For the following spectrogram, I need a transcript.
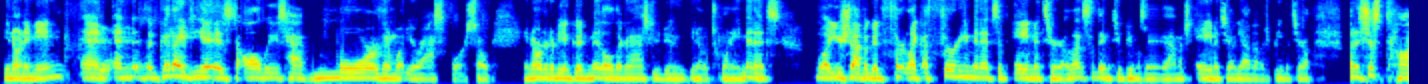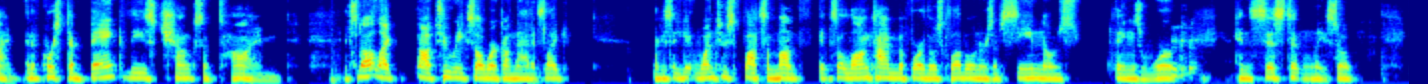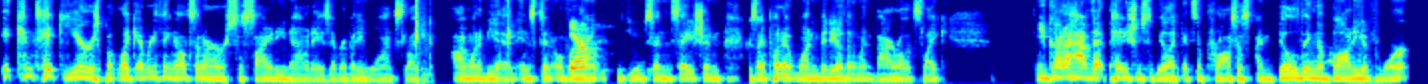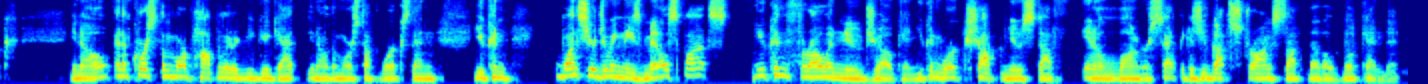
You know what i mean? And Mhm. and the- the good idea is to always have more than what you're asked for. So in order to be a good middle they're going to ask you to do you know 20 minutes well, you should have a good thir- like a 30 minutes of A material. That's the thing too. People say how much A material, yeah, how much B material, but it's just time. And of course, to bank these chunks of time, it's not like oh, two weeks I'll work on that. It's like, like I said, you get one, two spots a month. It's a long time before those club owners have seen those things work Mhm. consistently. So it can take years, but like everything else in our society nowadays, everybody wants like I want to be an instant overnight YouTube sensation because I put out one video that went viral. It's like you got to have that patience to be like it's a process. I'm building a body of work, you know. And of course, the more popular you get, you know, the more stuff works. Then you can once you're doing these middle spots, you can throw a new joke in. You can workshop new stuff in a longer set because you've got strong stuff that'll bookend it.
